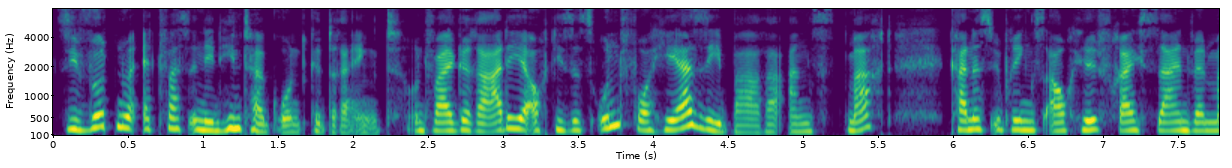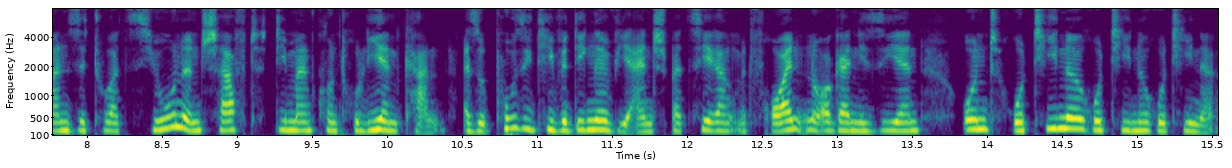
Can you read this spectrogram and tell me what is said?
Sie wird nur etwas in den Hintergrund gedrängt. Und weil gerade ja auch dieses Unvorhersehbare Angst macht, kann es übrigens auch hilfreich sein, wenn man Situationen Situationen schafft, die man kontrollieren kann. Also positive Dinge wie einen Spaziergang mit Freunden organisieren und Routine, Routine, Routine.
